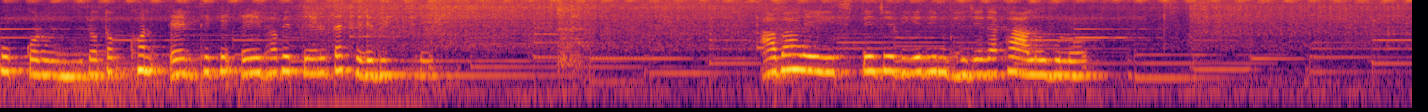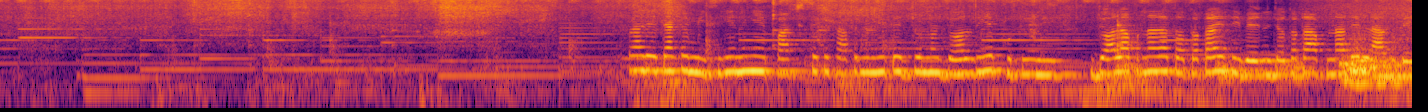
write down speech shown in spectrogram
কুক করুন। যতক্ষণ এর থেকে এইভাবে তেলটা ছেড়ে দিচ্ছে। আবার এই স্টেজে দিয়ে দিন ভেজে রাখা আলুগুলো। এবার এটাকে মিশিয়ে নিয়ে পাঁচ থেকে সাত মিনিটের জন্য জল দিয়ে ফুটিয়ে নিন। জল আপনারা ততটাই দিবেন যতটা আপনাদের লাগবে।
